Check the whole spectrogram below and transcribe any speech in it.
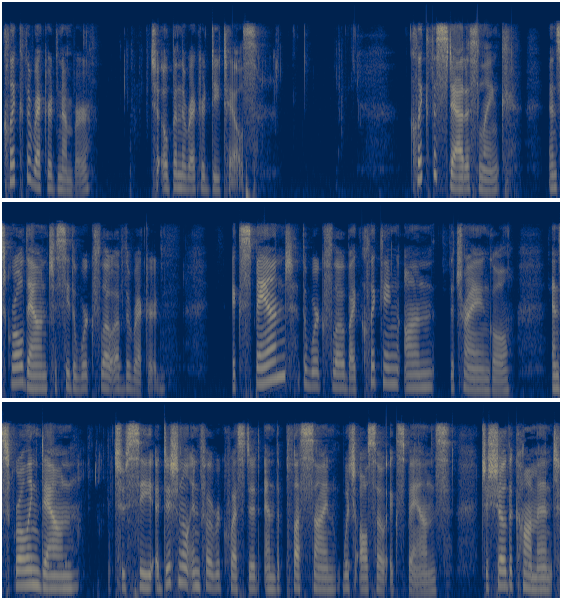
click the record number to open the record details. Click the status link and scroll down to see the workflow of the record. Expand the workflow by clicking on the triangle and scrolling down to see additional info requested and the plus sign, which also expands, to show the comment,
